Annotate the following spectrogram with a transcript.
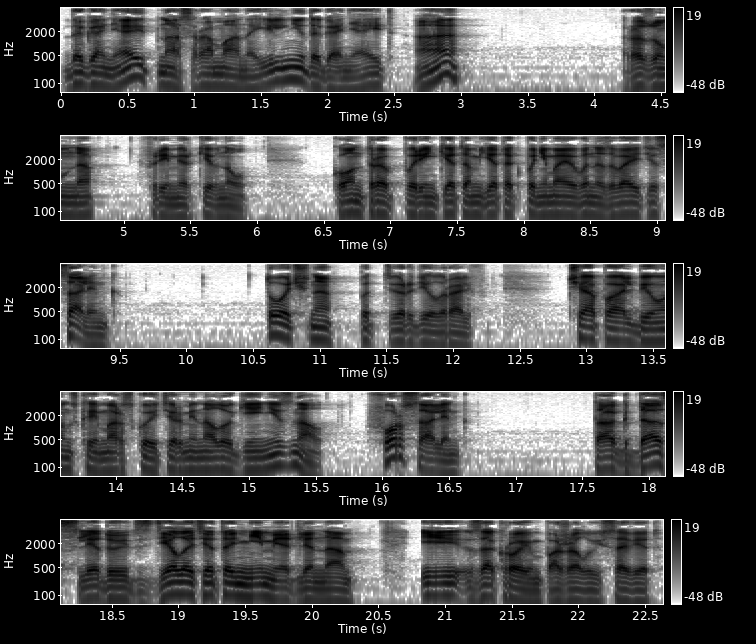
догоняет нас Романа или не догоняет, а?» «Разумно», — Фример кивнул. «Контрапаренькетом, я так понимаю, вы называете салинг?» «Точно», — подтвердил Ральф. Чапа альбионской морской терминологии не знал. Форсалинг. «Тогда следует сделать это немедленно. И закроем, пожалуй, совет».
